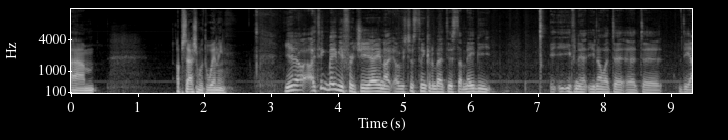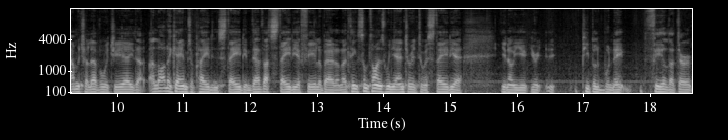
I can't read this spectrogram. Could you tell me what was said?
um, obsession with winning. Yeah, I think maybe for GAA, and I, I was just thinking about this that maybe even at, you know at the at the the amateur level with GAA that a lot of games are played in stadium. They have that stadia feel about it, and I think sometimes when you enter into a stadia, you know, you, you're people when they feel that they're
